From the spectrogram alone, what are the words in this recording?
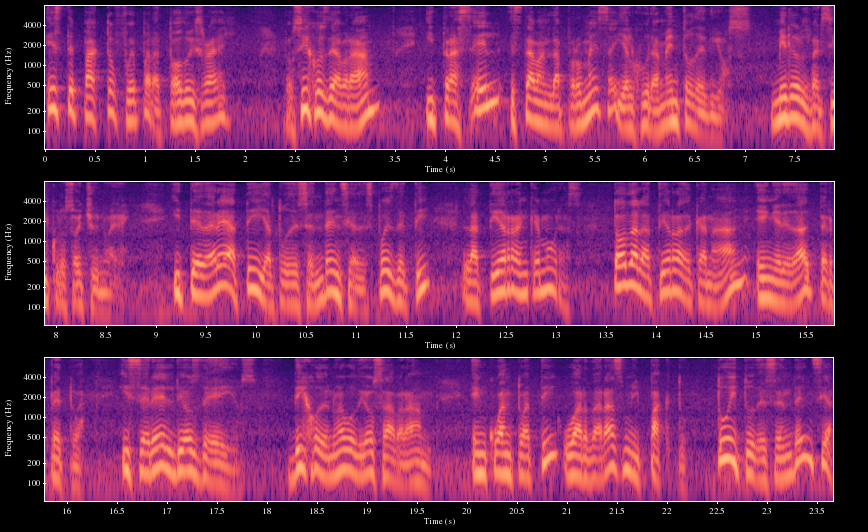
Este pacto fue para todo Israel los hijos de Abraham, y tras él estaban la promesa y el juramento de Dios. Mire los versículos 8 y 9. Y te daré a ti y a tu descendencia después de ti la tierra en que moras, toda la tierra de Canaán en heredad perpetua, y seré el Dios de ellos. Dijo de nuevo Dios a Abraham, en cuanto a ti guardarás mi pacto, tú y tu descendencia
